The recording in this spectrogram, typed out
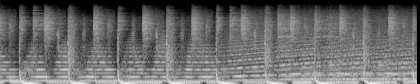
Thank you.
